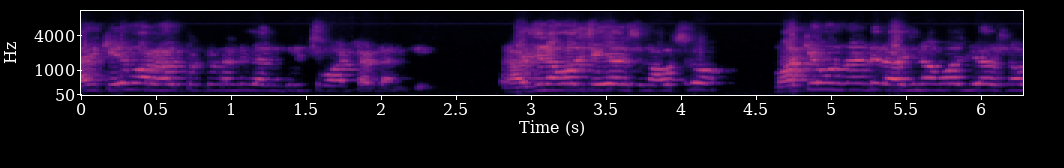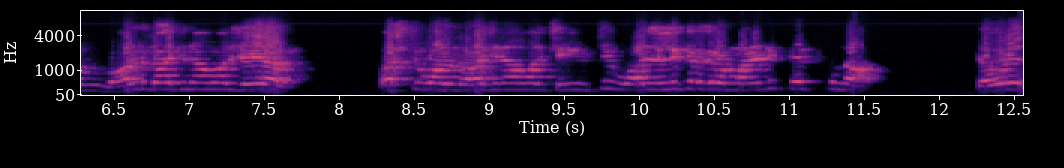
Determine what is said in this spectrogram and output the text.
ఆయనకి ఏం అర్హత ఉంటుందండి దాని గురించి మాట్లాడడానికి? రాజీనామాలు చేయాల్సిన అవసరం మాకేముందండి రాజీనామాలు చేయాల్సిన అవసరం? వాళ్ళు రాజీనామాలు చేయాలి. ఫస్ట్ వాళ్ళు రాజీనామాలు చేయించి వాళ్ళు ఎన్నికలకు రమ్మనండి తెలుసుకుందాం. ఎవరు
